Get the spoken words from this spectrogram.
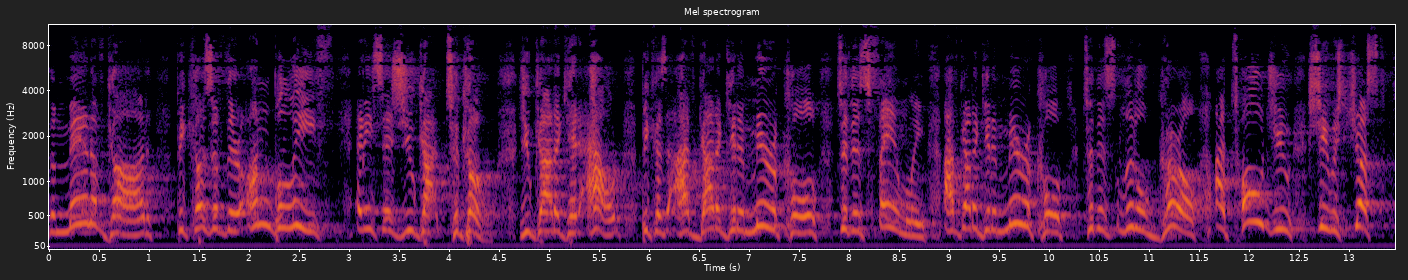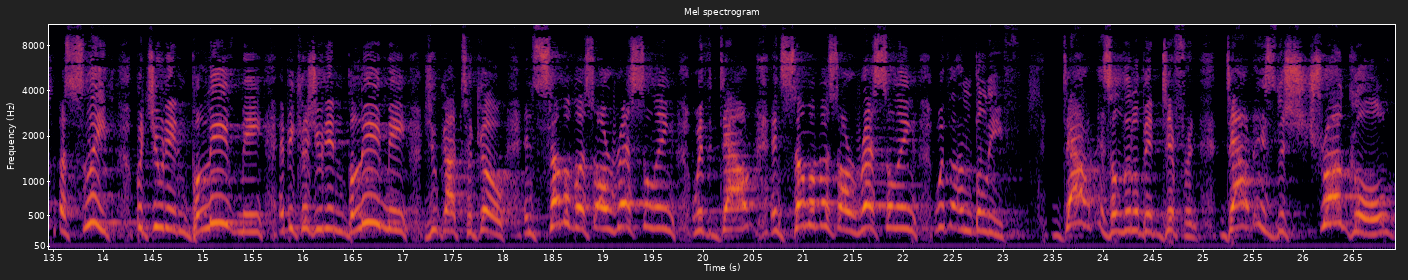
the man of God because of their unbelief and he says, You got to go. You got to get out because I've got to get a miracle to this family. I've got to get a miracle to this little girl. I told you she was just asleep, but you didn't believe me. And because you didn't believe me, you got to go. And some of us are wrestling with doubt, and some of us are wrestling with unbelief. Doubt is a little bit different. Doubt is the struggle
